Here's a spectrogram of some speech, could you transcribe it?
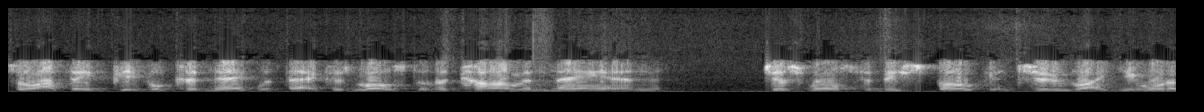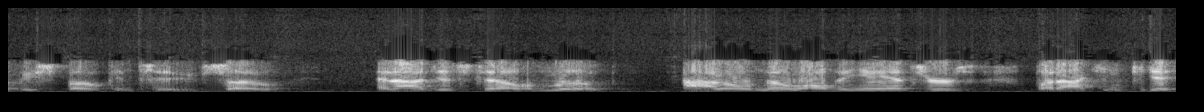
So I think people connect with that because most of the common man just wants to be spoken to like you want to be spoken to. So, and I just tell them, look, I don't know all the answers, but I can get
